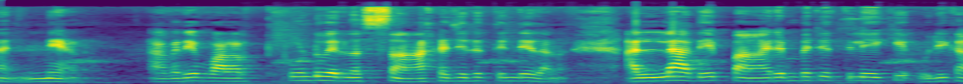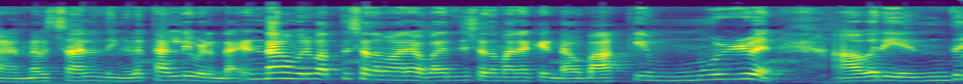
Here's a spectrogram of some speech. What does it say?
തന്നെയാണ്. അവരെ വളർത്തിക്കൊണ്ടുവരുന്ന സാഹചര്യത്തിന്റെതാണ്. അല്ലാതെ പാരമ്പര്യത്തിലേക്ക് ഒരു കാരണവശാലും നിങ്ങൾ തള്ളിവിടണ്ട. ഉണ്ടാവും ഒരു പത്ത് ശതമാനമോ പതിനഞ്ച് ശതമാനമൊക്കെ ഉണ്ടാവും. ബാക്കി മുഴുവൻ അവർ എന്ത്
